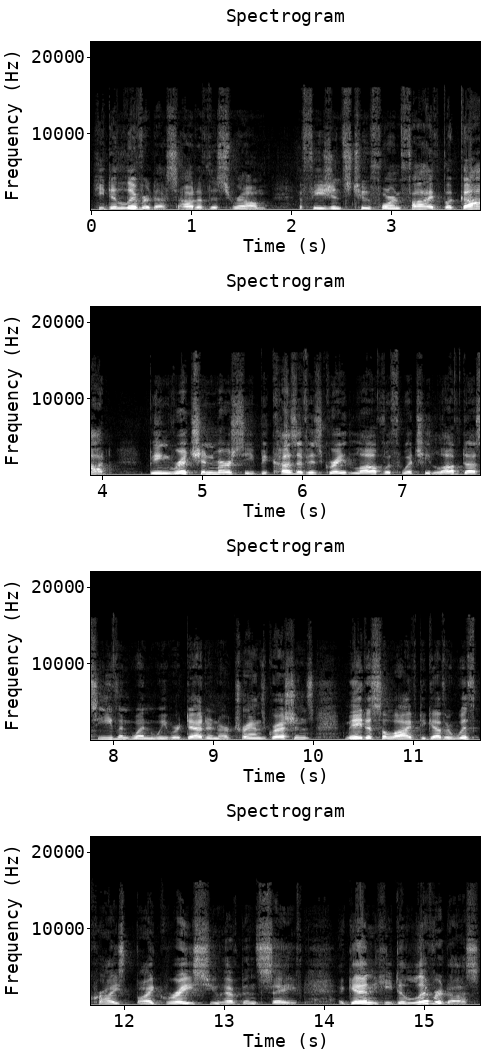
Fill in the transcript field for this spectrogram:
He delivered us out of this realm. Ephesians 2 4 and 5. But God, being rich in mercy, because of his great love with which he loved us, even when we were dead in our transgressions, made us alive together with Christ. By grace you have been saved. Again, he delivered us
